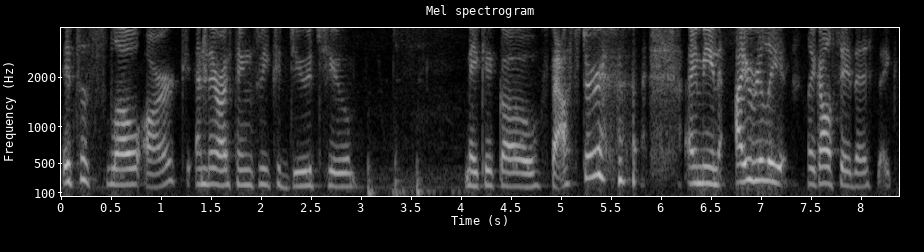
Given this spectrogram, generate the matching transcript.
it's a slow arc and there are things we could do to make it go faster. I mean, I really like I'll say this like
